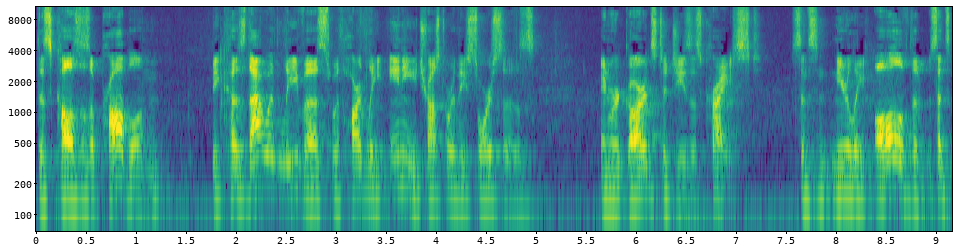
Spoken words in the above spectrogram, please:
This causes a problem because that would leave us with hardly any trustworthy sources in regards to Jesus Christ, since nearly all of the since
